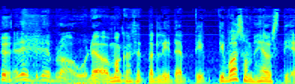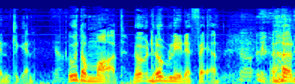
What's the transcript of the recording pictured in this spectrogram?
är, det är bra ord det- och man kan sätta det lite till, till vad som helst egentligen. Ja. Utom mat, då, då blir det fel. Att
